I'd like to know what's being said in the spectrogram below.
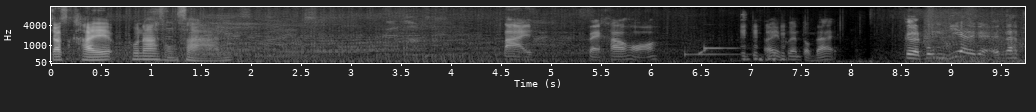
just ใครผู้น่าสงสาร ตายแต่คาหอ เฮ้ย เพื่อนตบได้ เกิดมุมเฮียเลยเนี่ยไอ้สัตว์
